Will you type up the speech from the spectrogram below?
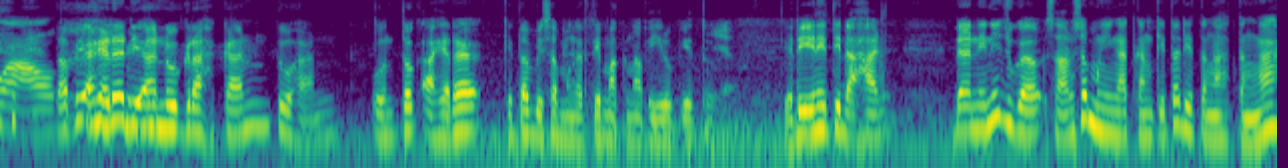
wow tapi akhirnya dianugerahkan Tuhan untuk akhirnya kita bisa mengerti makna hidup itu. Iya. Jadi ini tidak hanya dan ini juga seharusnya mengingatkan kita di tengah-tengah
